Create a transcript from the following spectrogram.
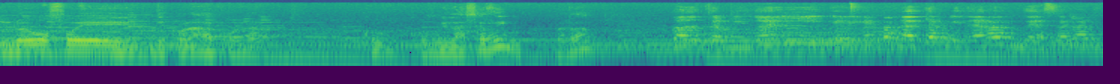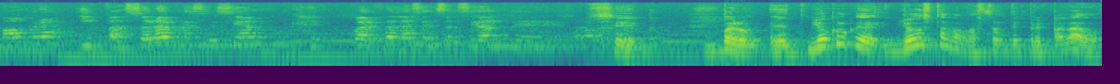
y luego fue decorada con, la, con, el acerrín, ¿verdad? Cuando terminó el, el, cuando terminaron de hacer la alfombra y pasó la procesión, ¿cuál fue la sensación de...? Sí, bueno, eh, yo creo que yo estaba bastante preparado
